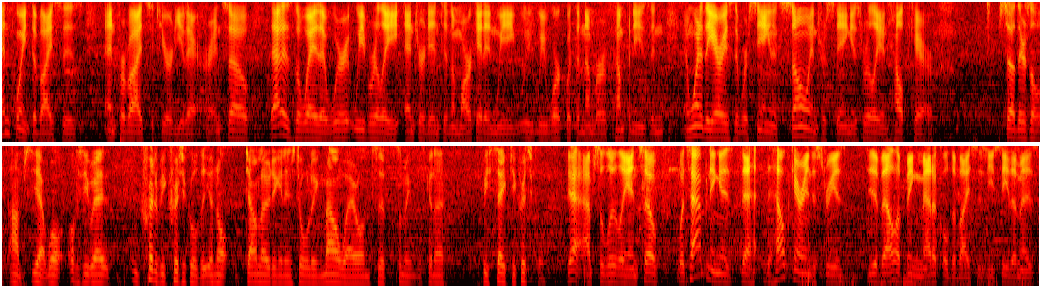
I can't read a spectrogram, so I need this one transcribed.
endpoint devices and provide security there. And so that is the way that we're, we've really entered into the market, and we, we, we work with a number of companies. And, and one of the areas that we're seeing that's so interesting is really in healthcare. So there's a Um, yeah, well, obviously we're incredibly critical that you're not downloading and installing malware onto something that's going to be safety critical. Yeah, absolutely. And so what's happening is that the healthcare industry is developing medical devices. You see them as,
